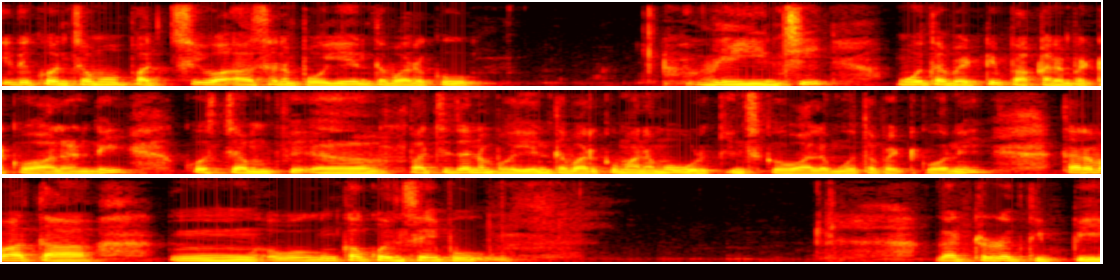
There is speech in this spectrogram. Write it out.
ఇది కొంచెము పచ్చి వాసన పోయేంత వరకు వేయించి మూత పెట్టి పక్కన పెట్టుకోవాలండి. కొంచెం పచ్చిదనం పోయేంత వరకు మనము ఉడికించుకోవాలి మూత పెట్టుకొని. తర్వాత ఇంకా కొంతసేపు గట్టడ తిప్పి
